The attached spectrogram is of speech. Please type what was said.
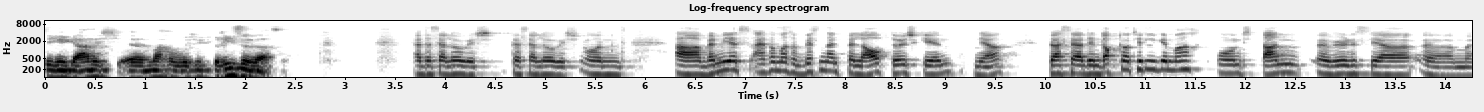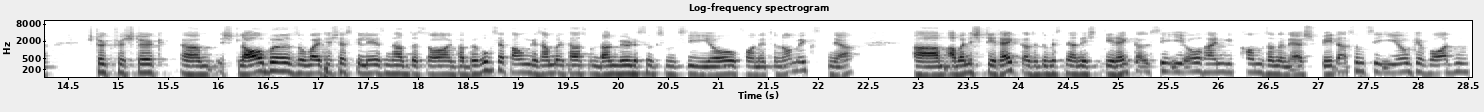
Dinge gar nicht äh, mache, wo ich mich berieseln lasse. Ja, das ist ja logisch. Das ist ja logisch. Und äh, wenn wir jetzt einfach mal so ein bisschen deinen Verlauf durchgehen, ja, du hast ja den Doktortitel gemacht und dann äh, würdest du ja ähm, Stück für Stück, ähm, ich glaube, soweit ich es gelesen habe, dass du auch ein paar Berufserfahrungen gesammelt hast und dann würdest du zum CEO von Economics, ja. Ähm, aber nicht direkt, also du bist ja nicht direkt als CEO reingekommen, sondern erst später zum CEO geworden.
